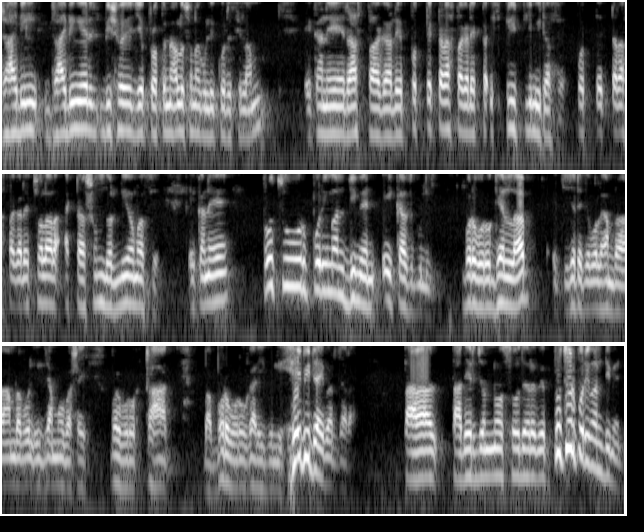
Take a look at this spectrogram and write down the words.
ড্রাইভিং, ড্রাইভিংয়ের বিষয়ে যে প্রথমে আলোচনাগুলি করেছিলাম, এখানে রাস্তাঘাটে, প্রত্যেকটা রাস্তাঘাটে একটা স্পিড লিমিট আছে। প্রত্যেকটা রাস্তাঘাটে চলার একটা সুন্দর নিয়ম আছে। এখানে প্রচুর পরিমাণ ডিমেন্ড এই কাজগুলি। বড় বড় গেল্লাভ যেটাকে বলে আমরা আমরা বলি গ্রাম্য ভাষায় বড় বড় ট্রাক বা বড় বড় গাড়িগুলি। হেভি ড্রাইভার যারা, তারা, তাদের জন্য সৌদি আরবে প্রচুর পরিমাণ ডিমেন্ড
